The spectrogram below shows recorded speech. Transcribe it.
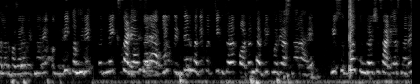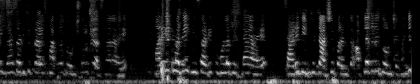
कलर बघायला भेटणार आहे. अगदी कमी रेट तर नेक्स्ट साडी असणार आहे आपली प्रिंटेडमध्ये पण ती जरा कॉटन फॅब्रिकमध्ये असणार आहे. ही सुद्धा सुंदर अशी साडी असणार आहे. या साडीची प्राइस मात्र दोनशे रुपये असणार आहे. मार्केटमध्ये ही साडी तुम्हाला भेटणार आहे. साडेतीनशे चारशे पर्यंत आपल्याकडे दोनशे. म्हणजे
